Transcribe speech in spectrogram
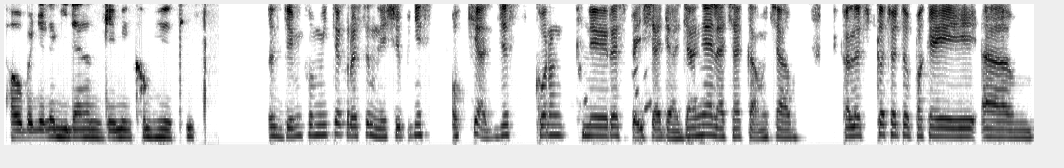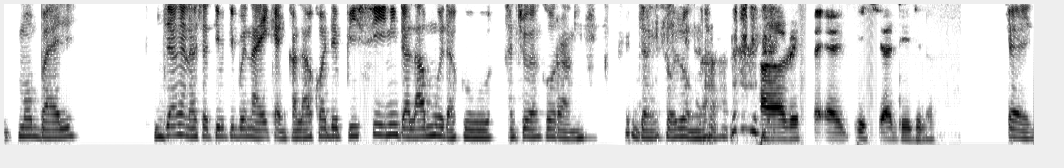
Tahu benda lagi dalam gaming community? uh, game community aku rasa Malaysia punya okay lah just korang kena respect each other janganlah cakap macam kalau kau contoh pakai um, mobile janganlah macam tiba-tiba naikkan kalau aku ada PC ni dah lama dah aku hancurkan korang. Jangan tolong lah. Uh, respect each other je lah. kan?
